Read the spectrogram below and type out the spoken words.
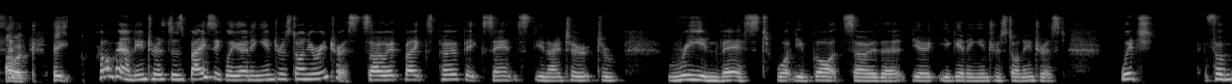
Oh, hey, compound interest is basically earning interest on your interest. So it makes perfect sense, you know, to to reinvest what you've got so that you're you're getting interest on interest, which for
